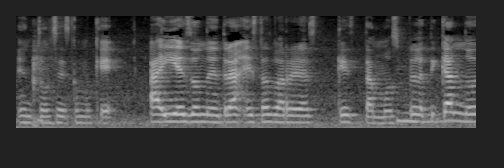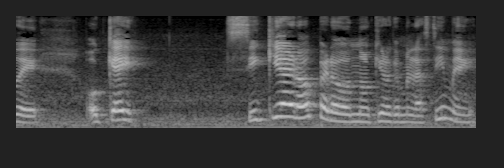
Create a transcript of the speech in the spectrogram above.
Entonces, como que ahí es donde entran estas barreras que estamos Mm. platicando de, ok, sí quiero, pero no quiero que me lastimen.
